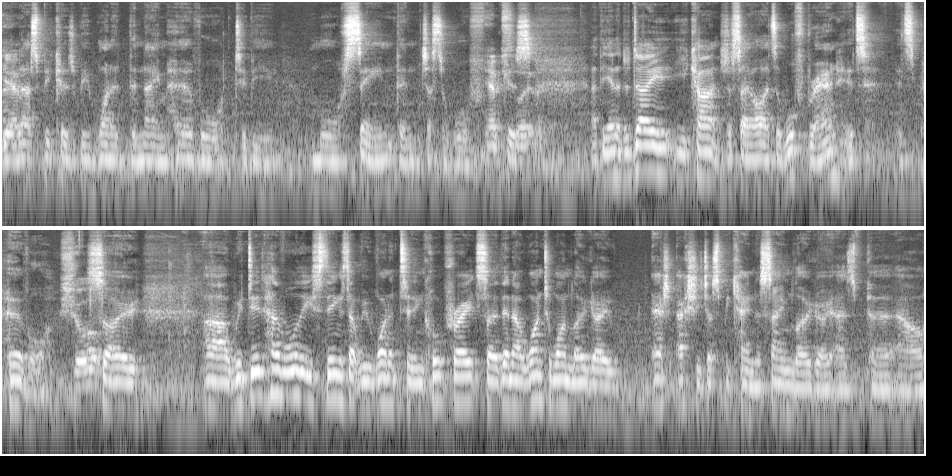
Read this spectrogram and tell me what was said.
And that's because we wanted the name hervor to be more seen than just a wolf. Absolutely. because at the end of the day you can't just say oh it's a wolf brand. It's it's hervor Sure. so uh, we did have all these things that we wanted to incorporate. So then our one-to-one logo act- actually just became the same logo as per our,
